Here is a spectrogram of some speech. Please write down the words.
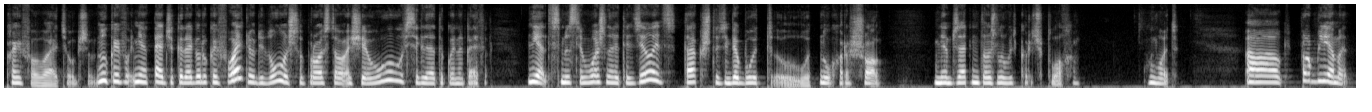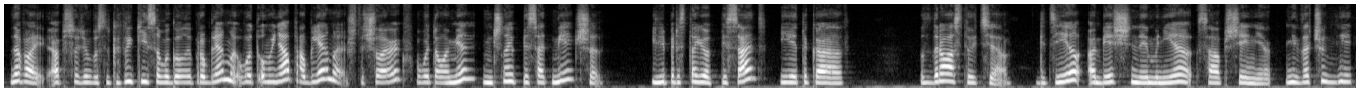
кайфовать, в общем. Ну, кайф... Нет, опять же, когда я говорю кайфовать, люди думают, что просто вообще у, всегда такой на кайфе. Нет, в смысле, можно это делать так, что тебе будет, вот, ну, хорошо. Не обязательно должно быть, короче, плохо. Вот. А, проблемы. Давай обсудим быстренько, какие самые главные проблемы. Вот у меня проблема, что человек в какой-то момент начинает писать меньше или перестает писать, и я такая, здравствуйте, где обещанные мне сообщения? Не, не,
